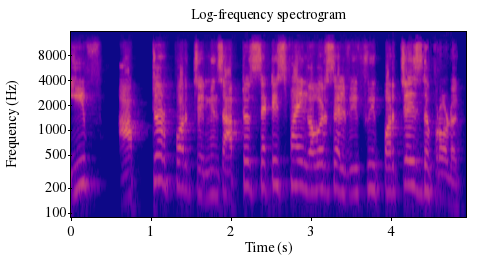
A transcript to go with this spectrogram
If after purchase means after satisfying ourselves, if we purchase the product,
